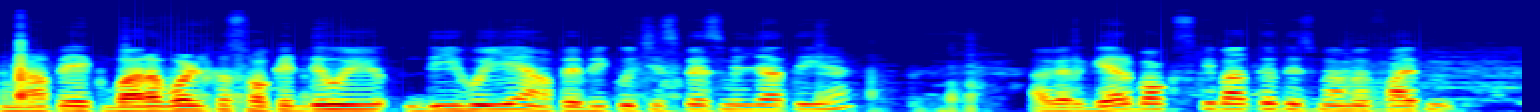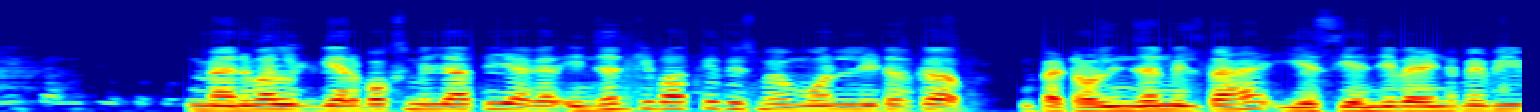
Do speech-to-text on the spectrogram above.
यहाँ पे एक 12 वोल्ट का सॉकेट दी हुई दी हुई है, यहाँ पे भी कुछ स्पेस मिल जाती है। अगर गियर बॉक्स की बात करें तो इसमें हमें फाइव मैनुअल गियर बॉक्स मिल जाती है। अगर इंजन की बात करें तो इसमें वन लीटर का पेट्रोल इंजन मिलता है। ये सी एन जी में भी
